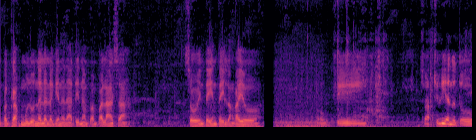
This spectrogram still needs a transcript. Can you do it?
pagka kumulo na, lalagyan na natin ng pampalasa. So, hintay-hintay lang kayo. Okay. So, actually, ano to,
